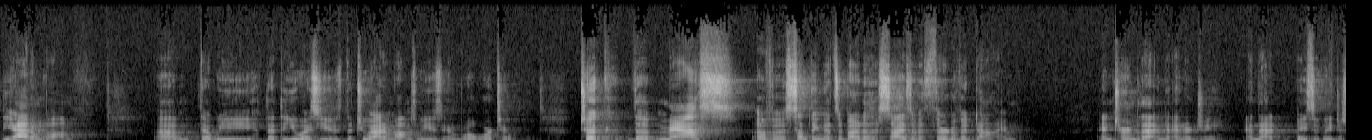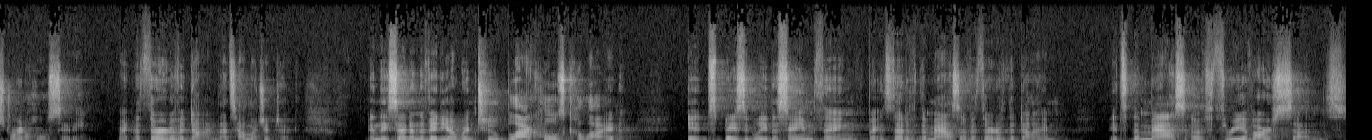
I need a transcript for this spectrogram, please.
the atom bomb um, that, we, that the US used, the two atom bombs we used in World War II, took the mass of a, something that's about the size of a third of a dime and turned that into energy. And that basically destroyed a whole city. Right? A third of a dime, that's how much it took. And they said in the video when two black holes collide, it's basically the same thing, but instead of the mass of a third of the dime, it's the mass of three of our suns.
